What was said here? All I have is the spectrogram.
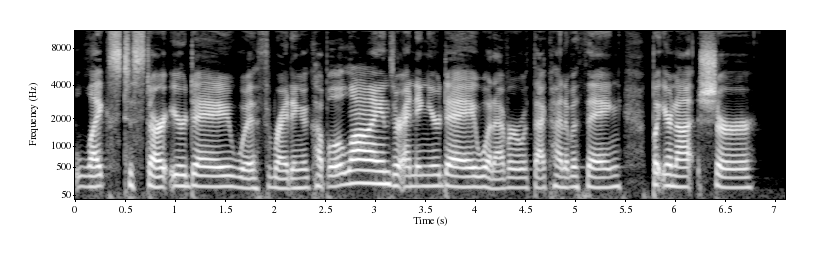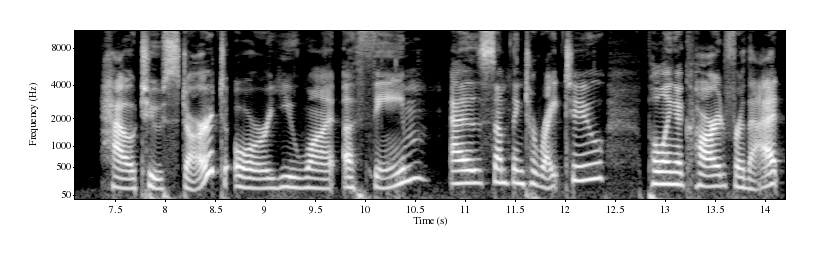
likes to start your day with writing a couple of lines or ending your day, whatever, with that kind of a thing, but you're not sure how to start or you want a theme as something to write to. Pulling a card for that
